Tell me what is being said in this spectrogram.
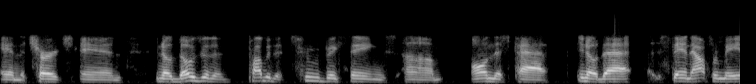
and the church. And you know, those are the probably the two big things um, on this path. You know that stand out for me.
